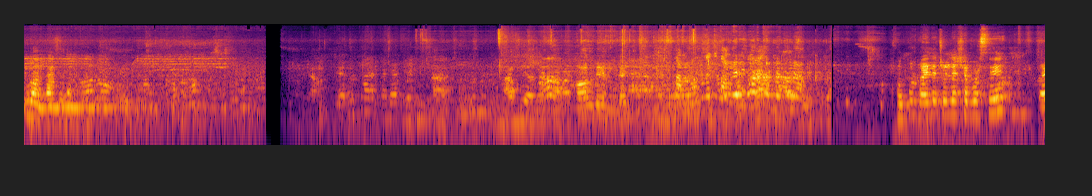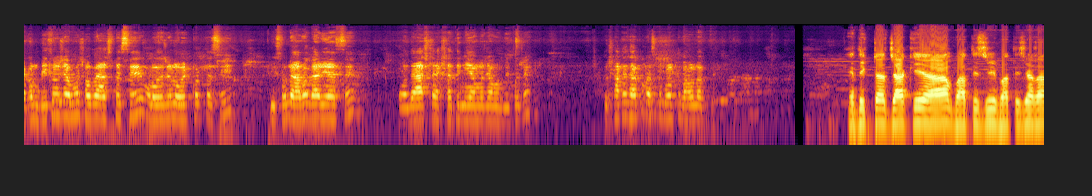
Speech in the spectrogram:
পুরান গাছে কাঁঠাল। ফুলপুর বাড়িতে চলে এসে পড়ছি। এখন ভিতরে যাব, সবাই আসতেছে, ওনাদের জন্য ওয়েট করতেছি। পিছনে আরও গাড়ি আছে। ওনাদের আসলে একসাথে নিয়ে আমরা যাব ভিতরে। তো সাথে থাকুন, আজকে ভালো লাগবে। এদিকটা জাকিয়া, ভাতিজি, ভাতিজারা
